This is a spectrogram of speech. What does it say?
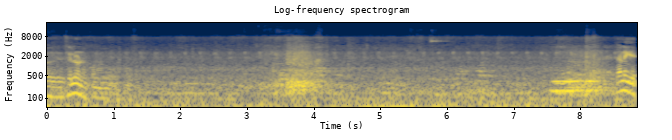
அது செல்வனை ஃபோன் வாங்க ஜானகி.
